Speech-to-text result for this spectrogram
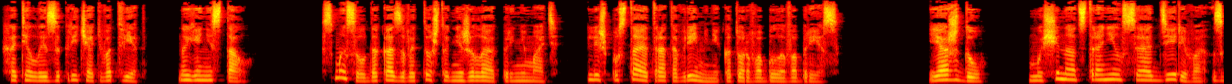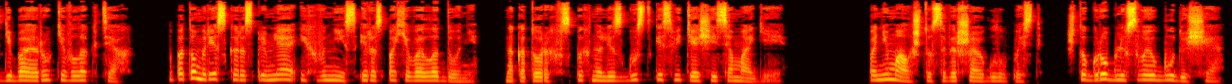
хотела и закричать в ответ, но я не стал. Смысл доказывать то, что не желают принимать. Лишь пустая трата времени, которого было в обрез. Я жду. Мужчина отстранился от дерева, сгибая руки в локтях а потом резко распрямляя их вниз и распахивая ладони, на которых вспыхнули сгустки светящейся магии. Понимал, что совершаю глупость, что гроблю свое будущее,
